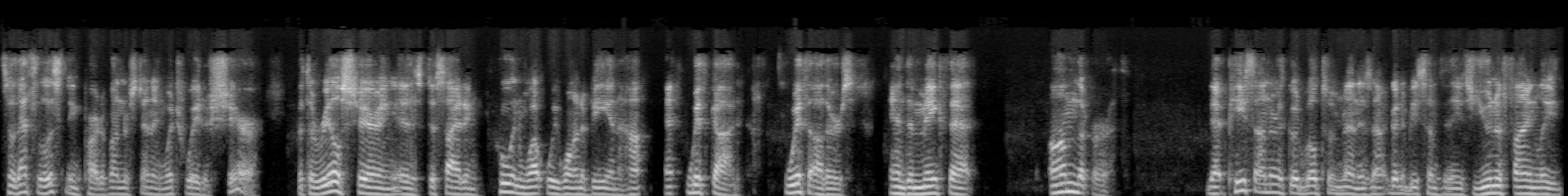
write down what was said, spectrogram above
so that's the listening part of understanding which way to share but the real sharing is deciding who and what we want to be and how with God, with others, and to make that on the earth. That peace on earth, goodwill to men is not going to be something that's unifyingly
